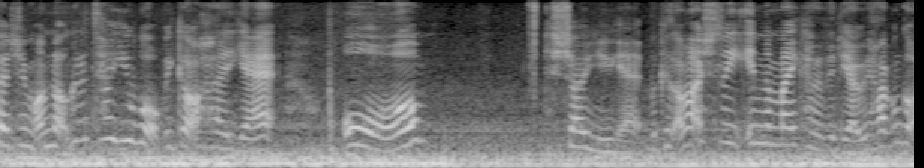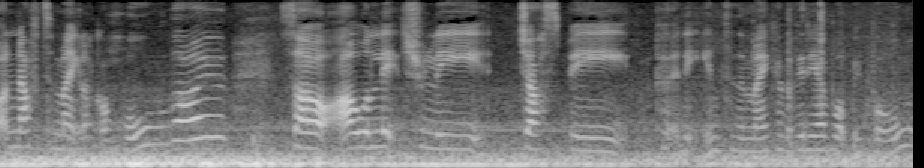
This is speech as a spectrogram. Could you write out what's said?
Bedroom. I'm not going to tell you what we got her yet, or show you yet because I'm actually in the makeover video. We haven't got enough to make like a haul though, so I will literally just be putting it into the makeover video of what we bought.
